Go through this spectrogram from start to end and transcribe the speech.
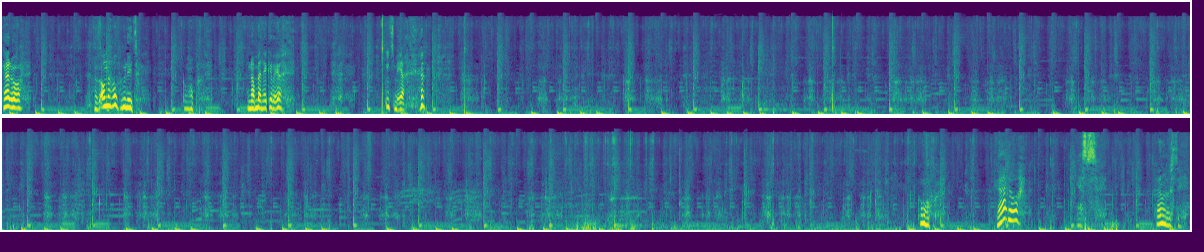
Ga door. Nog anderhalve minuut. Kom op. En dan ben ik er weer. Iets meer. Kom op. Ga door. Yes. En rustig.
